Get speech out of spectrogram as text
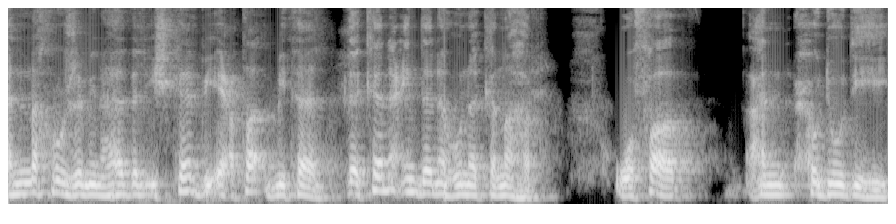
أن نخرج من هذا الإشكال بإعطاء مثال. إذا كان عندنا هناك نهر وفاض عن حدوده.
